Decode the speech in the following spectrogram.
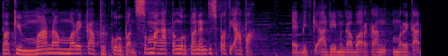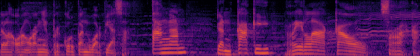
bagaimana mereka berkorban. Semangat pengorbanan itu seperti apa? Ebit GAD menggambarkan mereka adalah orang-orang yang berkorban luar biasa. Tangan dan kaki rela kau serahkan.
